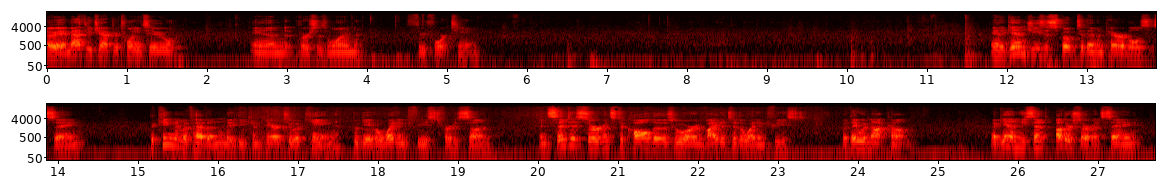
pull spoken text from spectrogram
Okay, Matthew chapter 22 and verses 1 through 14. And again, Jesus spoke to them in parables, saying, The kingdom of heaven may be compared to a king who gave a wedding feast for his son, and sent his servants to call those who are invited to the wedding feast, but they would not come. Again, he sent other servants, saying,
